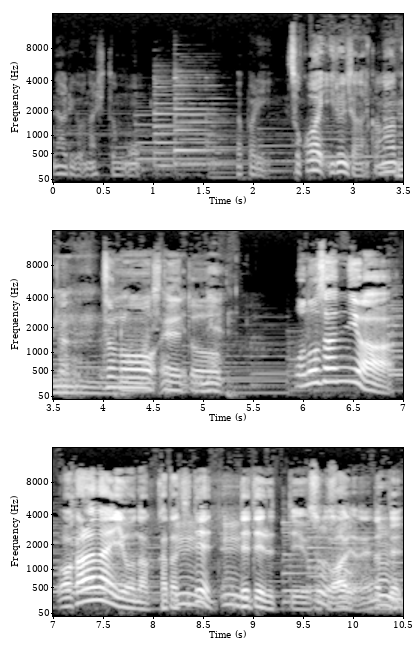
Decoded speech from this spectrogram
なるような人もやっぱりそこはいるんじゃないかなと思いうん。そまのしたけどね。えっと小野さんには分からないような形で出てるっていうことはあるよね、だって、うん。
